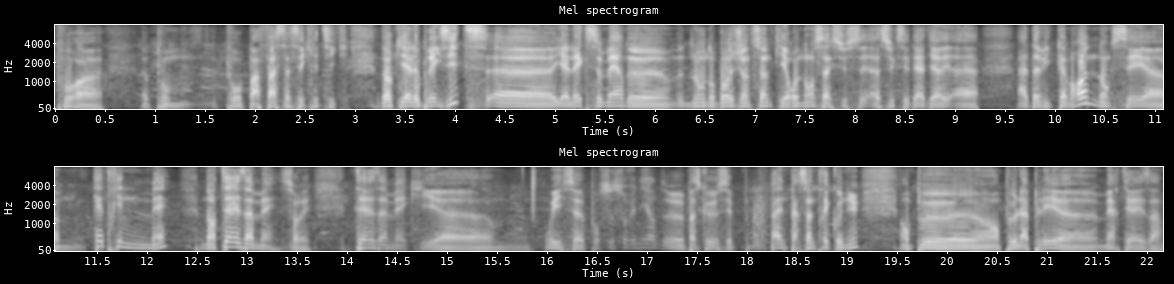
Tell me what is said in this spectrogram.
pour, pour, pour pas face à ces critiques. Donc il y a le Brexit, euh, il y a l'ex-maire de Londres, Boris Johnson, qui renonce à, succéder à, David Cameron. Donc c'est euh, Catherine May, non Theresa May, sorry, Theresa May qui, euh, oui, pour se souvenir de, parce que c'est pas une personne très connue, on peut, on peut l'appeler Mère Theresa,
